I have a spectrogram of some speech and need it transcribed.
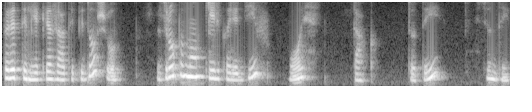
Перед тим, як в'язати підошву, зробимо кілька рядів ось так, туди, сюди.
